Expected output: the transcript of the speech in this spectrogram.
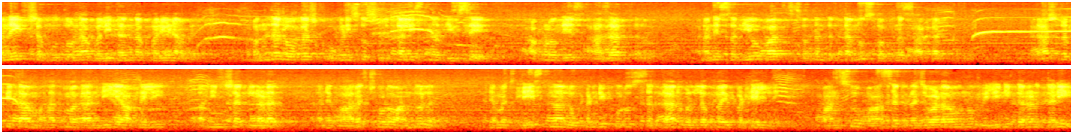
અનેક સપૂતોના બલિદાનના પરિણામે પંદર ઓગસ્ટ ઓગણીસો સુડતાલીસના દિવસે આપણો દેશ આઝાદ થયો અને સદીઓ બાદ સ્વતંત્રતાનું સ્વપ્ન સાકાર થયું રાષ્ટ્રપિતા મહાત્મા ગાંધીએ આપેલી અહિંસક લડત અને ભારત છોડો આંદોલન તેમજ દેશના લોખંડી પુરુષ સરદાર વલ્લભભાઈ પટેલની પાંચસો બાસઠ રજવાડાઓનું વિલીનીકરણ કરી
